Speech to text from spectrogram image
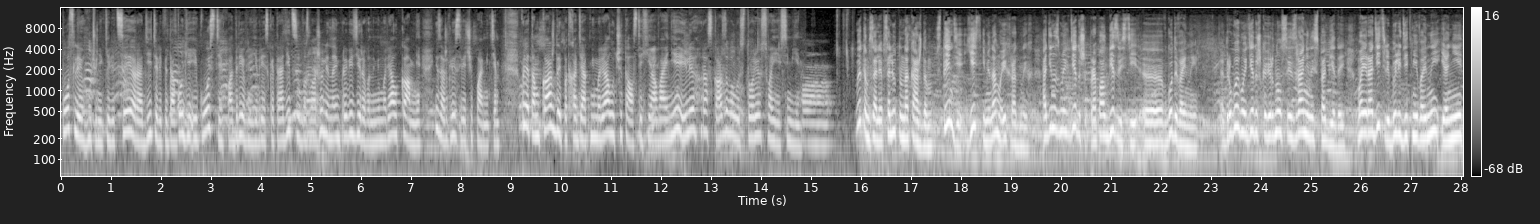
После ученики лицея, родители, педагоги и гости по древней еврейской традиции возложили на импровизированный мемориал камни и зажгли свечи памяти. При этом каждый, подходя к мемориалу, читал стихи о войне или рассказывал историю своей семьи. В этом зале абсолютно на каждом стенде есть имена моих родных. Один из моих дедушек пропал без вести э, в годы войны. Другой мой дедушка вернулся из раненой с победой. Мои родители были детьми войны, и они,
